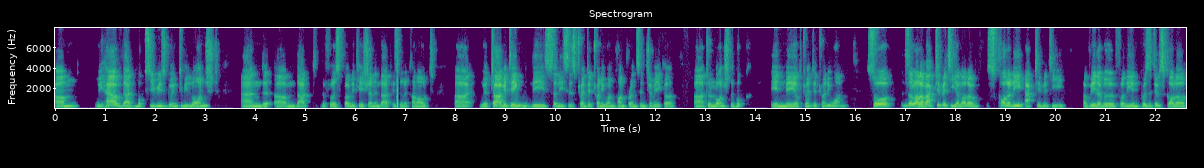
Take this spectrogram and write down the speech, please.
um, we have that book series going to be launched and um, that the first publication in that is going to come out. Uh, we're targeting the SALISES 2021 conference in Jamaica uh, to launch the book in May of 2021. So there's a lot of activity, a lot of scholarly activity available for the inquisitive scholar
